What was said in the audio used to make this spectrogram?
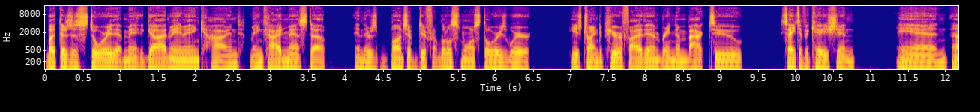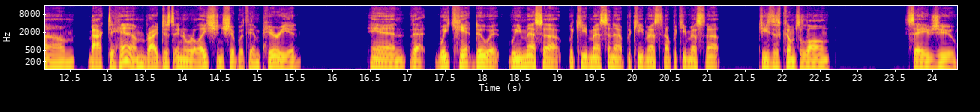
But there's a story that God made mankind, mankind messed up, and there's a bunch of different little small stories where He is trying to purify them, bring them back to sanctification and um, back to Him, right? Just in a relationship with Him, period. And that we can't do it. We mess up. We keep messing up. We keep messing up. We keep messing up. Jesus comes along, saves you,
